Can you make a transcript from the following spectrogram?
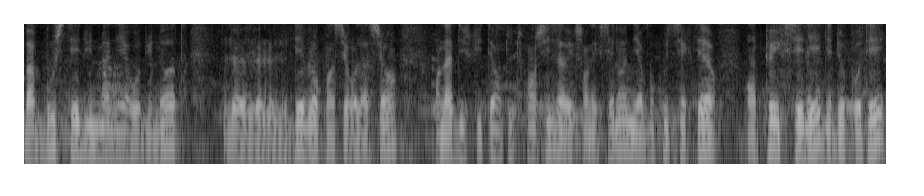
va booster d'une manière ou d'une autre le, développement de ces relations. On a discuté en toute franchise avec son excellence. Il y a beaucoup de secteurs, on peut exceller des deux côtés.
